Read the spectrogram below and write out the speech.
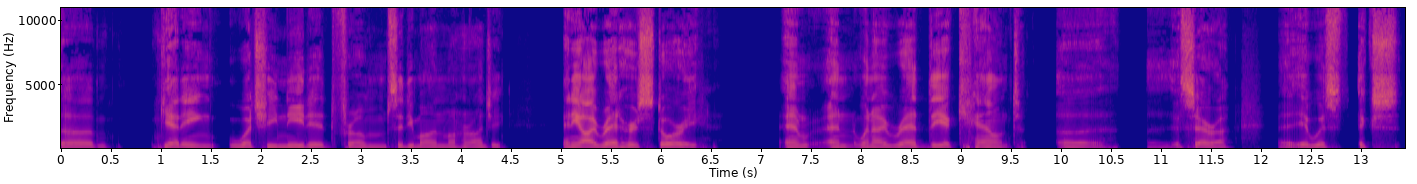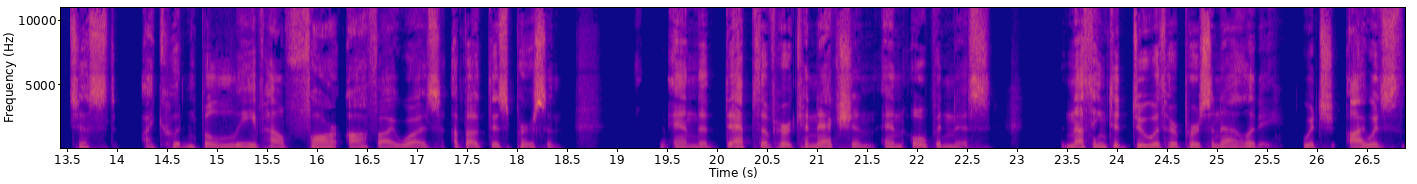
um, getting what she needed from Siddhiman Maharaji. Anyhow, I read her story, and and when I read the account, uh, uh, Sarah, it was ex- just I couldn't believe how far off I was about this person and the depth of her connection and openness, nothing to do with her personality, which I was,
